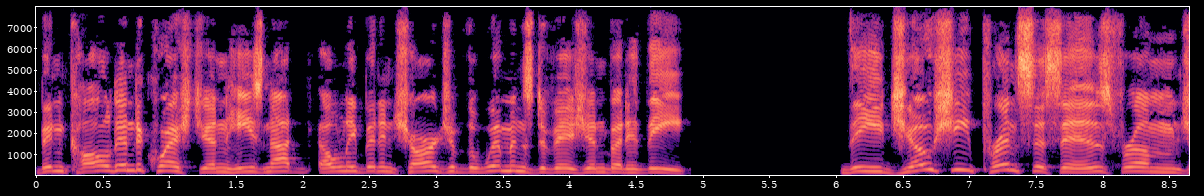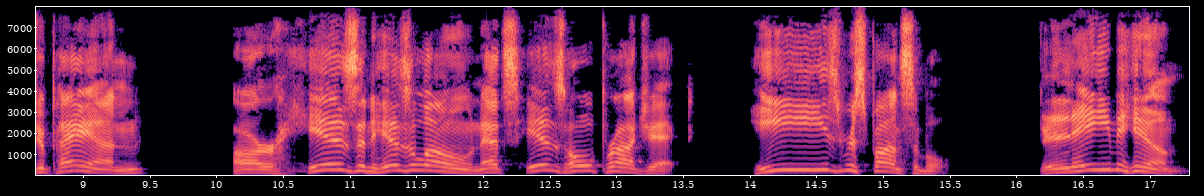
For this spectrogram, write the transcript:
been called into question. He's not only been in charge of the women's division, but the the Joshi princesses from Japan are his and his alone. That's his whole project. He's responsible. Blame him.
